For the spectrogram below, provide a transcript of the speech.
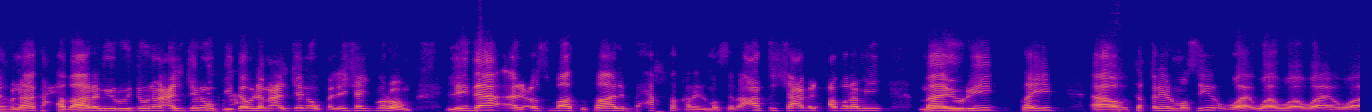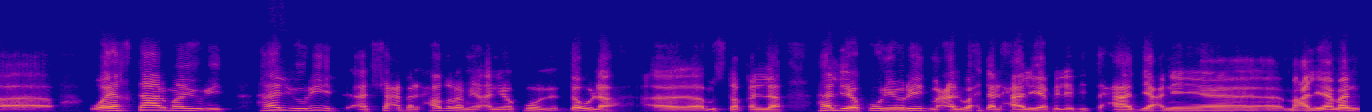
هناك حضارم يريدون مع الجنوب في دولة مع الجنوب فليش أجبرهم؟ لذا العصبة تطالب بحق تقرير المصير. أعطي الشعب الحضرمي ما يريد طيب أو تقرير المصير و و و و ويختار ما يريد. هل يريد الشعب الحضرمي أن يكون دولة آه، مستقلة؟ هل يكون يريد مع الوحدة الحالية في الاتحاد يعني آه، مع اليمن؟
